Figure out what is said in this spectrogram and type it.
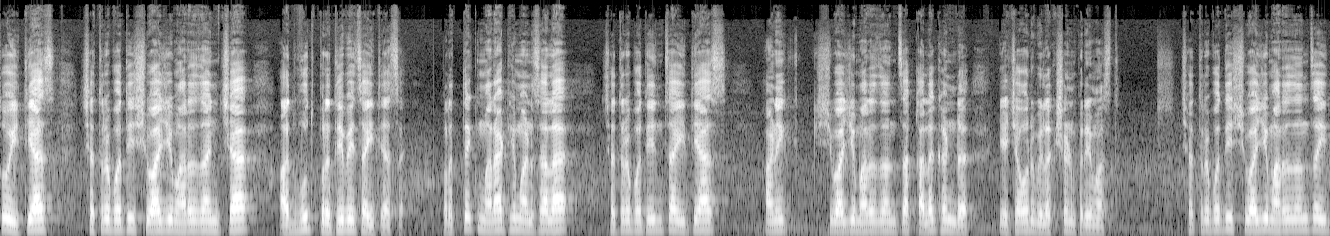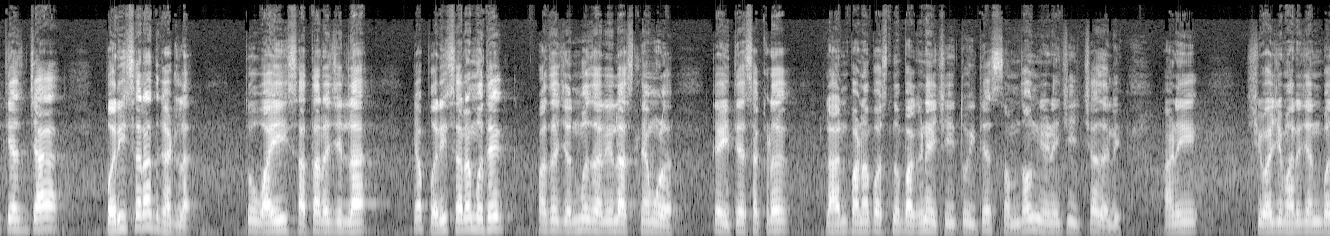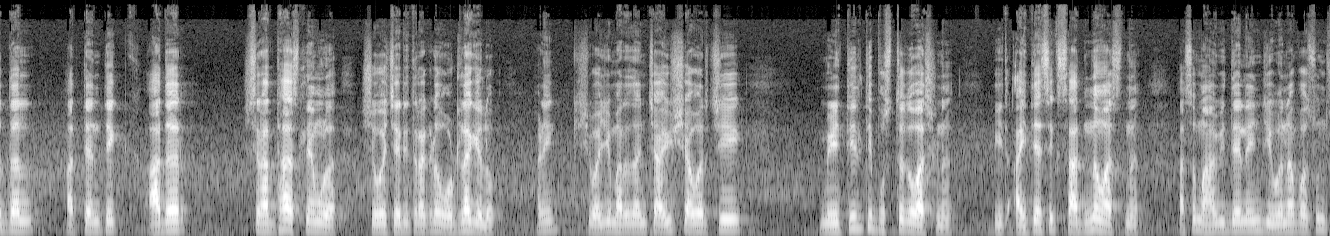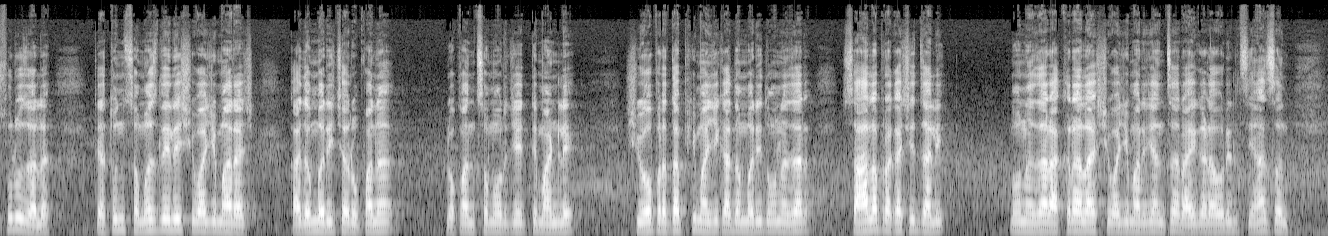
तो इतिहास छत्रपती शिवाजी महाराजांच्या अद्भुत प्रतिभेचा इतिहास आहे. प्रत्येक मराठी माणसाला छत्रपतींचा इतिहास आणि शिवाजी महाराजांचा कालखंड याच्यावर विलक्षण प्रेम असतं. छत्रपती शिवाजी महाराजांचा इतिहास ज्या परिसरात घडला तो वाई सातारा जिल्हा या परिसरामध्ये माझा जन्म झालेला असल्यामुळं त्या इतिहासाकडं लहानपणापासून बघण्याची तो इतिहास समजावून घेण्याची इच्छा झाली. आणि शिवाजी महाराजांबद्दल अत्यंतिक आदर श्रद्धा असल्यामुळं शिवचरित्राकडे ओढला गेलो आणि शिवाजी महाराजांच्या आयुष्यावरची मिळतील ती पुस्तकं वाचणं इत ऐतिहासिक साधनं वाचणं असं महाविद्यालयीन जीवनापासून सुरू झालं. त्यातून समजलेले शिवाजी महाराज कादंबरीच्या रूपानं लोकांसमोर जे ते मांडले. शिवप्रताप ही माझी कादंबरी दोन हजार सहाला प्रकाशित झाली. दोन हजार अकराला शिवाजी महाराजांचं रायगडावरील सिंहासन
